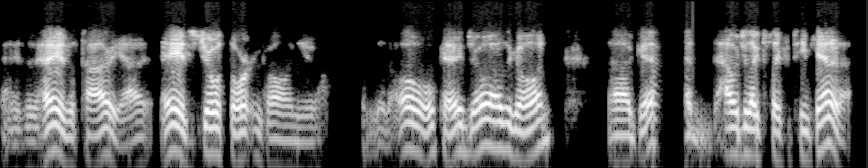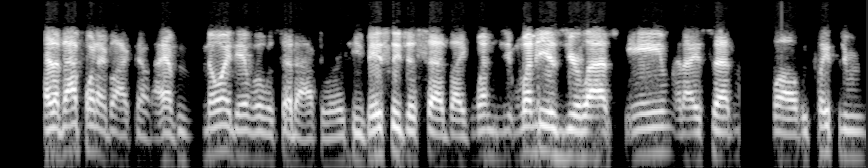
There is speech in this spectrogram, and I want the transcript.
And he said, hey, is this Tyler? Yeah. Hey, it's Joe Thornton calling you. I said, oh, okay. Joe, how's it going? Uh, good. And how would you like to play for Team Canada? And at that point, I blacked out. I have no idea what was said afterwards. He basically just said, like, when when is your last game? And I said, well, we play through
